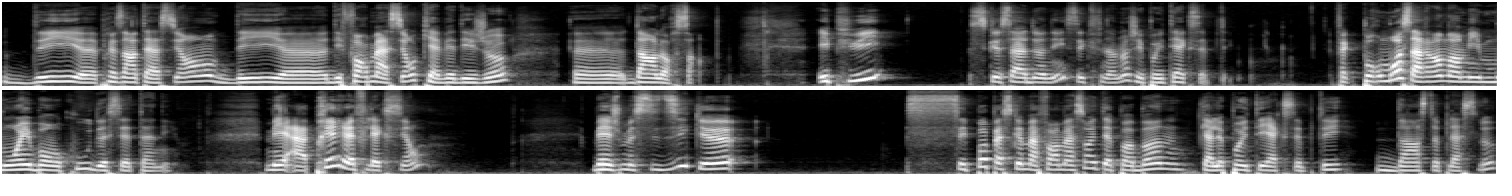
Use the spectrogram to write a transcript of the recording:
des euh, présentations, des, euh, des formations qu'il y avait déjà euh, dans leur centre. Et puis, ce que ça a donné, c'est que finalement, je n'ai pas été acceptée. Fait que pour moi, ça rentre dans mes moins bons coups de cette année. Mais après réflexion, ben, je me suis dit que c'est pas parce que ma formation était pas bonne qu'elle n'a pas été acceptée dans cette place-là.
